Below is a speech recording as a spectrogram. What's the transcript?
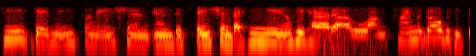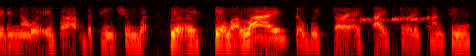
he gave me information and this patient that he knew he had a long time ago, but he didn't know if uh, the patient was still still alive. So we started. I started contacting,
